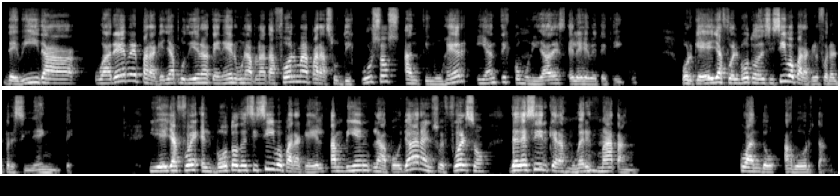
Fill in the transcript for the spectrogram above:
de vida, whatever, para que ella pudiera tener una plataforma para sus discursos antimujer y anticomunidades LGBTQ. Porque ella fue el voto decisivo para que él fuera el presidente. Y ella fue el voto decisivo para que él también la apoyara en su esfuerzo de decir que las mujeres matan cuando abortan.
